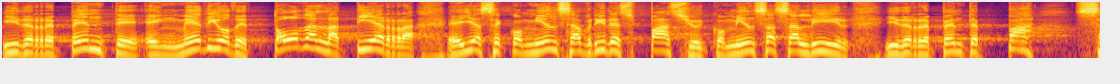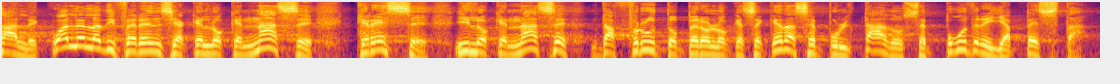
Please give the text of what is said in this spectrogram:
y de repente en medio de toda la tierra ella se comienza a abrir espacio y comienza a salir y de repente pa sale. ¿Cuál es la diferencia? Que lo que nace crece y lo que nace da fruto, pero lo que se queda sepultado se pudre y apesta.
